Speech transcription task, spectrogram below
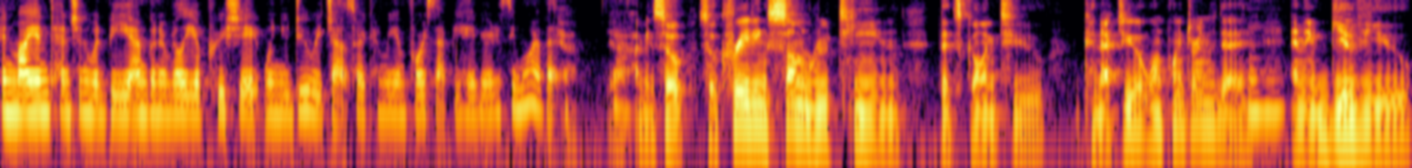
And my intention would be I'm going to really appreciate when you do reach out so I can reinforce that behavior to see more of it. Yeah, yeah. I mean, so so creating some routine that's going to connect you at one point during the day, Mm-hmm. and then give you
